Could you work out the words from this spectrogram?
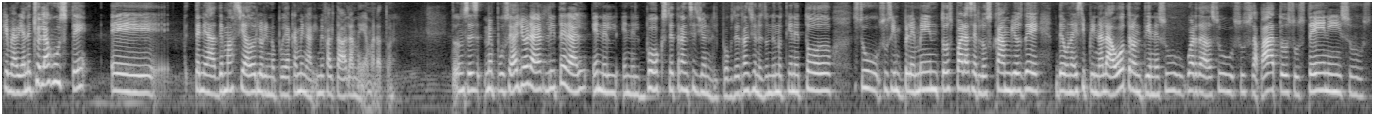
que me habían hecho el ajuste, eh, tenía demasiado dolor y no podía caminar y me faltaba la media maratón. Entonces me puse a llorar literal en el, en el box de transición. El box de transición es donde uno tiene todo, su- sus implementos para hacer los cambios de, de una disciplina a la otra, donde tiene su, guardado su- sus zapatos, sus tenis, sus...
